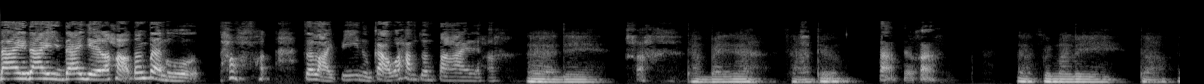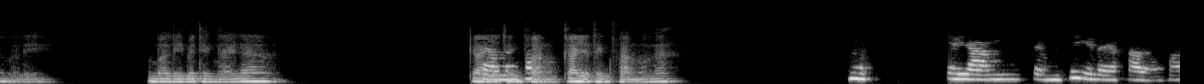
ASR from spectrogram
ได้ได้ได้เยอะแล้วค่ะตั้งแต่หนูทำจะหลายปีหนูกล่าวว่าทำจนตายเลยค่ะอ่าดีค่ะทำไปนะสาธุสาธุค่ะคุณมาลีต่อคุณมาลีคุณมาลีไปถึงไหนแล้วใกล้จะถึงฝั่งใกล้จะถึงฝั่งแล้วนะ พยายามเต็มที่เลยค่ะหลวงพ่อ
